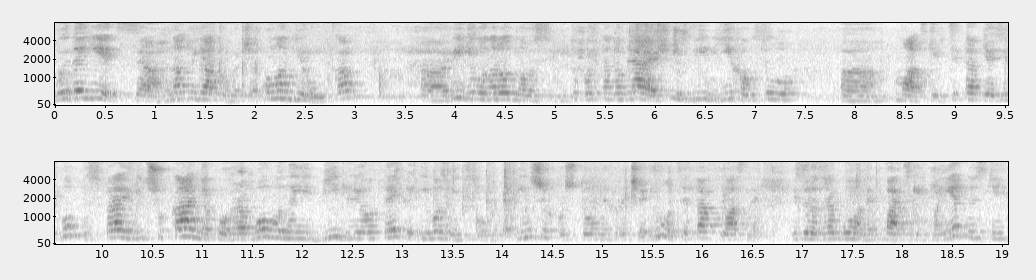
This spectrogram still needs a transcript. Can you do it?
Видається Гнату Яковича командіровка е, відділу народного світу постановляє, щоб він їхав у село Мацківці та В'язівок у справі відшукання пограбованої бібліотеки Іваницького та інших коштовних речей. Ну, це так, власне, із розграбованих панських маєтностей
